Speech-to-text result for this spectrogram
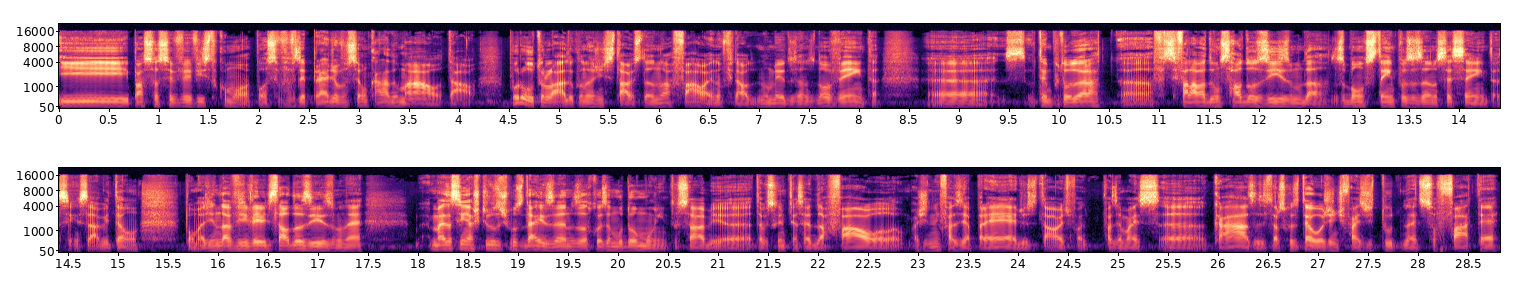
e passou a ser visto como, pô, se fazer prédio você é um cara do mal, tal. Por outro lado, quando a gente estava estudando na FAO, aí no final, no meio dos anos 90, uh, o tempo todo era, se falava de um saudosismo da, dos bons tempos dos anos 60, assim, sabe? Então, pô, imagina Davi veio de saudosismo, né? Mas assim, acho que nos últimos 10 anos a coisa mudou muito, sabe? Uh, talvez quando a gente tenha saído da FAO, a gente nem fazia prédios e tal, a gente fazia mais uh, casas e tal. As coisas até hoje a gente faz de tudo, né? De sofá até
